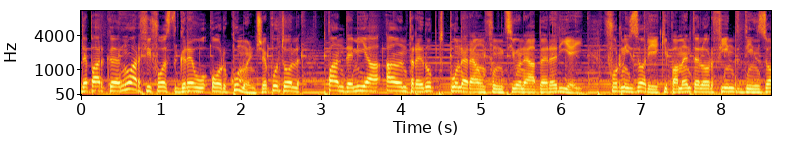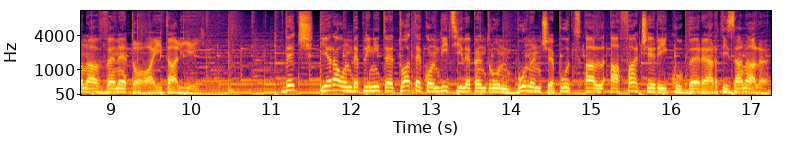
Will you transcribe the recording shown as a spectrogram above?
De parcă nu ar fi fost greu oricum începutul, pandemia a întrerupt punerea în funcțiune a berăriei, furnizorii echipamentelor fiind din zona Veneto a Italiei. Deci, erau îndeplinite toate condițiile pentru un bun început al afacerii cu bere artizanală.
